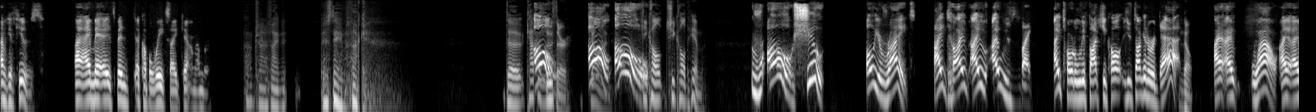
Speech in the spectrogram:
I'm confused. I, I may, it's been a couple weeks. I can't remember. I'm trying to find it. his name. Fuck. the Captain Oh! Luthor. Oh, John. oh, He called. She called him. Oh shoot! Oh, you're right. I I I, I was like, I totally thought she called. She was talking to her dad. No. I, I wow. I, I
